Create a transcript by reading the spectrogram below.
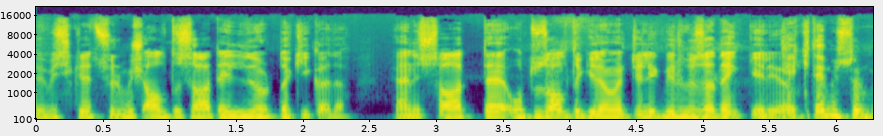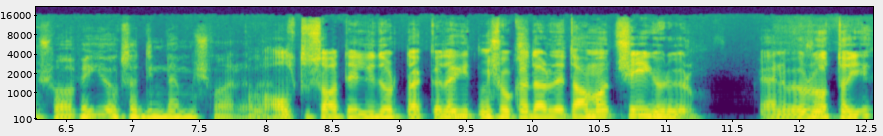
Ve bisiklet sürmüş 6 saat 54 dakikada. Yani saatte 36 kilometrelik bir hıza denk geliyor. Tekte mi sürmüş bu peki yoksa dinlenmiş mi arada? Vallahi 6 saat 54 dakikada gitmiş o kadar detay ama şeyi görüyorum. Yani böyle rotayı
